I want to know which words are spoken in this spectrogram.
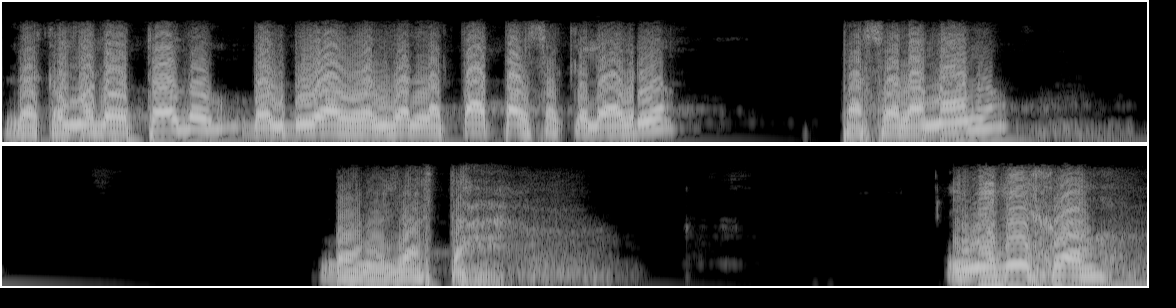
le acomodó todo, volvió a volver la tapa esa que le abrió, pasó la mano, bueno, ya está. Y me dijo,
